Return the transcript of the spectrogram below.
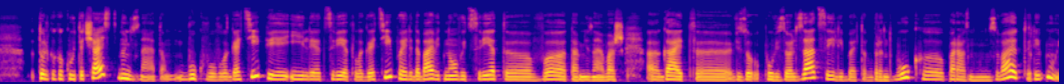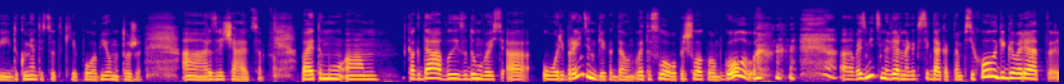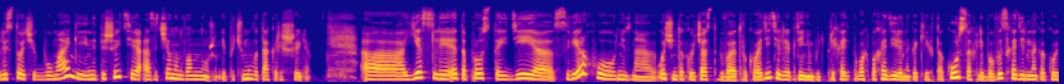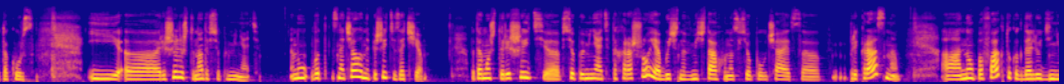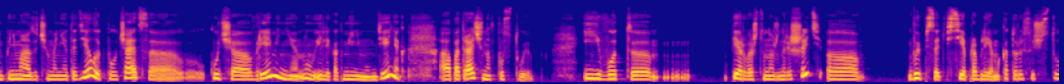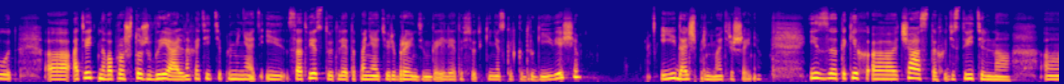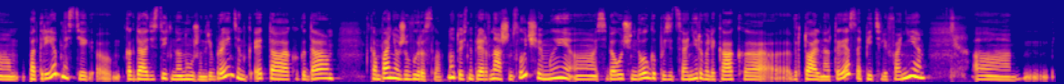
только какую-то часть, ну не знаю, там букву в логотипе или цвет логотипа, или добавить новый цвет э, в, там, не знаю, ваш э, гайд э, по визуализации, либо это в брендбук, по-разному называют, ну и документы все-таки по объему тоже а, различаются. Поэтому когда вы задумываетесь о, о ребрендинге, когда он, это слово пришло к вам в голову, возьмите, наверное, как всегда, как там психологи говорят, листочек бумаги и напишите, а зачем он вам нужен и почему вы так решили. А, если это просто идея сверху, не знаю, очень такое часто бывает руководители где-нибудь походили на каких-то курсах, либо вы сходили на какой-то курс и э, решили, что надо все поменять. Ну вот сначала напишите, зачем. Потому что решить э, все поменять это хорошо, и обычно в мечтах у нас все получается прекрасно, а, но по факту, когда люди не понимают, зачем они это делают, получается э, куча времени, ну или как минимум денег, а, потрачено впустую. И вот э, первое, что нужно решить, выписать все проблемы, которые существуют, э, ответить на вопрос, что же вы реально хотите поменять, и соответствует ли это понятию ребрендинга, или это все-таки несколько другие вещи и дальше принимать решения. Из таких э, частых действительно э, потребностей, когда действительно нужен ребрендинг, это когда компания уже выросла. Ну, то есть, например, в нашем случае мы э, себя очень долго позиционировали как э, виртуальная АТС, API-телефония, э,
